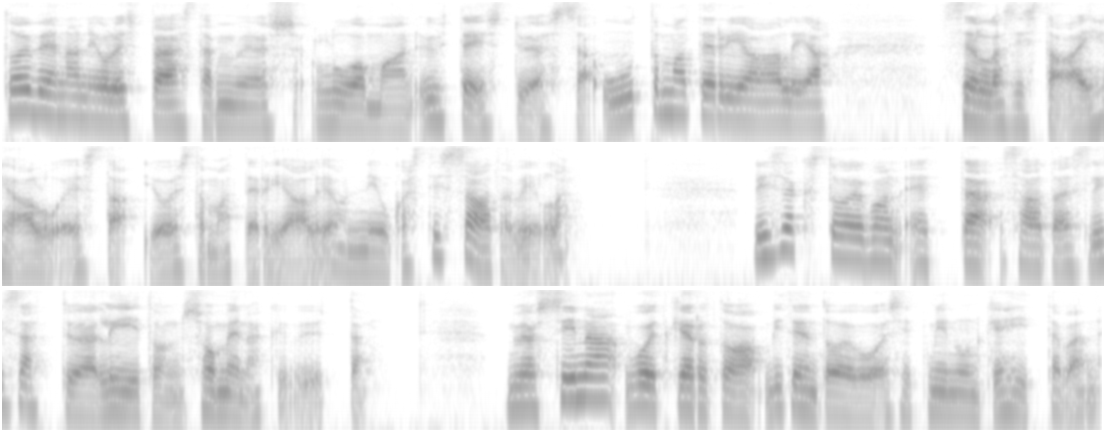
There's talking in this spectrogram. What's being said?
Toiveenani olisi päästä myös luomaan yhteistyössä uutta materiaalia sellaisista aihealueista, joista materiaalia on niukasti saatavilla. Lisäksi toivon, että saataisiin lisättyä liiton somenäkyvyyttä. Myös sinä voit kertoa, miten toivoisit minun kehittävän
